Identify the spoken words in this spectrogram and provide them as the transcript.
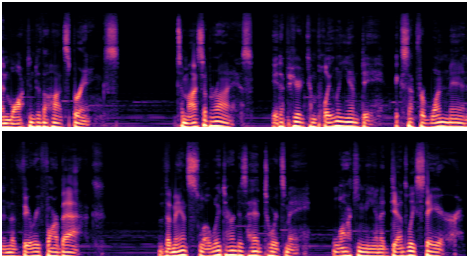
and walked into the hot springs. To my surprise, it appeared completely empty except for one man in the very far back. The man slowly turned his head towards me, locking me in a deadly stare.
